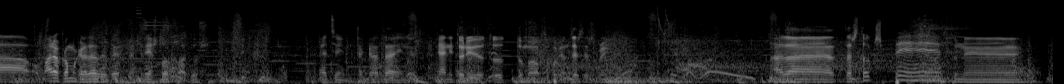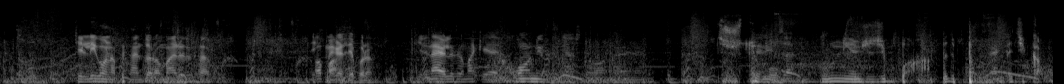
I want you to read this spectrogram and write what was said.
Α, Ο Μάριο ακόμα κρατάει τα τα τρία στόχ πάντως. Έτσι είναι. Τα κρατάει. ναι. Κάνει το ίδιο το, το, με αυτό που έκανε 4 πριν. Αλλά τα stocks πέφτουν. Και λίγο να πεθάνει τώρα ο Μάριο δεν θα. Έχει Όπα. μεγάλη διαφορά. Γυρνάει ο Little Mac και χώνει δουλειά στον... ε, Τελίτσα. Έτσι κάπου.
